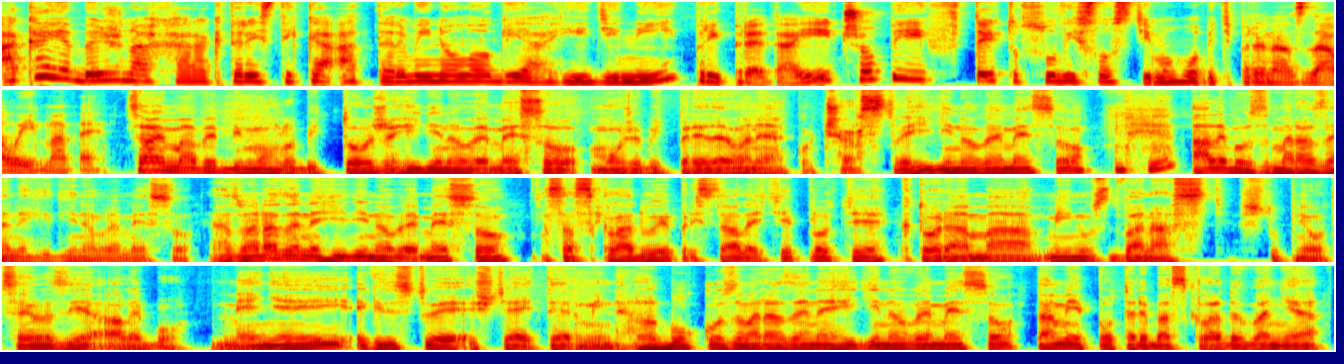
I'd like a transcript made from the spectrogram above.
Aká je bežná charakteristika a terminológia hydiny pri predaji? Čo by v tejto súvislosti mohlo byť pre nás zaujímavé? Zaujímavé by mohlo byť to, že hydinové meso môže byť predávané ako čerstvé hydinové meso uh-huh. alebo zmrazené hydinové meso. A zmrazené hydinové meso sa skladuje pri stálej teplote, ktorá má minus 12 stupňov Celzia alebo menej. Existuje ešte aj termín hlboko zmrazené hydinové meso. Tam je potreba skladovania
